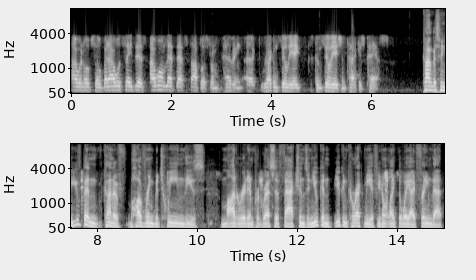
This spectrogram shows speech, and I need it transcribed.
I would hope so. But I would say this I won't let that stop us from having a reconciliation package passed. Congressman, you've been kind of hovering between these moderate and progressive factions, and you can you can correct me if you don't like the way I frame that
